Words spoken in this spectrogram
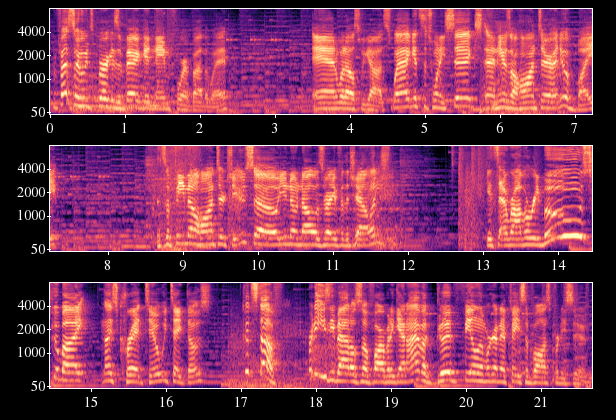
Professor Hootsburg is a very good name for it, by the way. And what else we got? Swag gets to 26, and here's a Haunter. I do a Bite. It's a female Haunter too, so you know Null is ready for the challenge. Gets that rivalry boost. Goodbye. Nice crit too. We take those. Good stuff. Pretty easy battle so far, but again, I have a good feeling we're gonna face a boss pretty soon.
